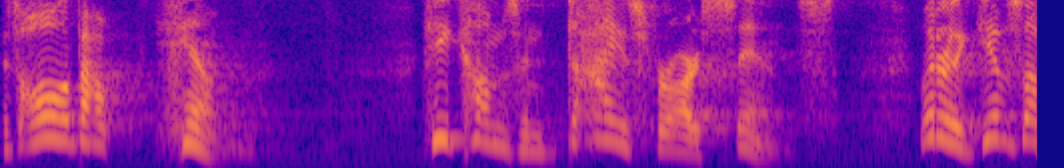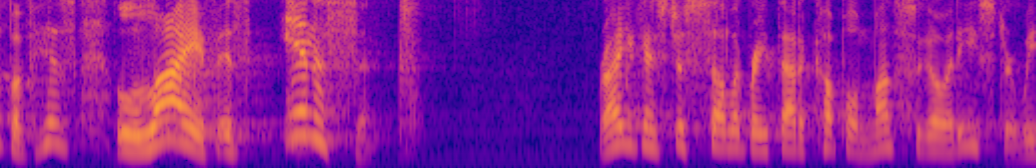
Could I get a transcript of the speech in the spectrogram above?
It's all about Him. He comes and dies for our sins, literally gives up of His life as innocent. Right? You guys just celebrate that a couple of months ago at Easter. We,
